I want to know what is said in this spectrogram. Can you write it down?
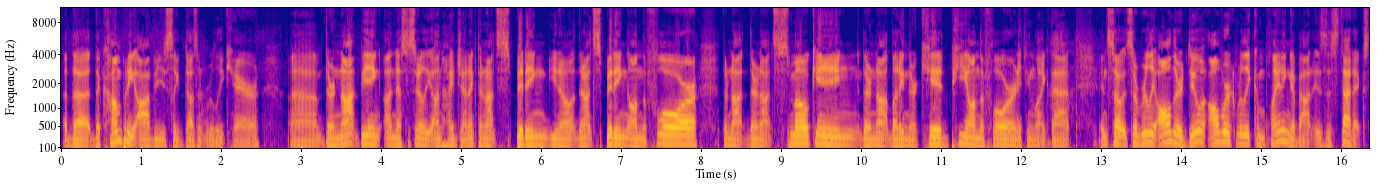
The the company obviously doesn't really care. Um, they're not being unnecessarily unhygienic. They're not spitting, you know, they're not spitting on the floor. They're not they're not smoking. They're not letting their kid pee on the floor or anything like that. And so so really all they're doing, all we're really complaining about is aesthetics.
